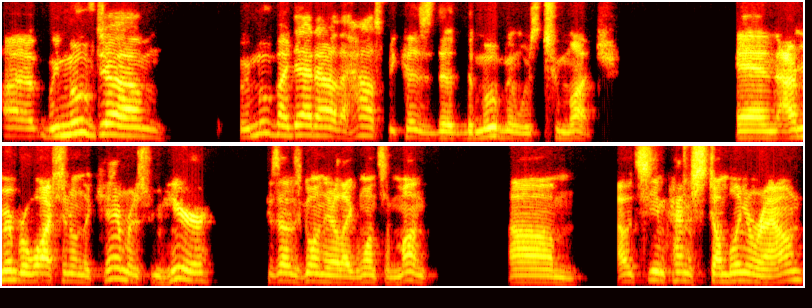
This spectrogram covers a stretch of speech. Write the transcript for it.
uh, we moved. Um, we moved my dad out of the house because the the movement was too much. And I remember watching on the cameras from here because I was going there like once a month. Um, I would see him kind of stumbling around,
